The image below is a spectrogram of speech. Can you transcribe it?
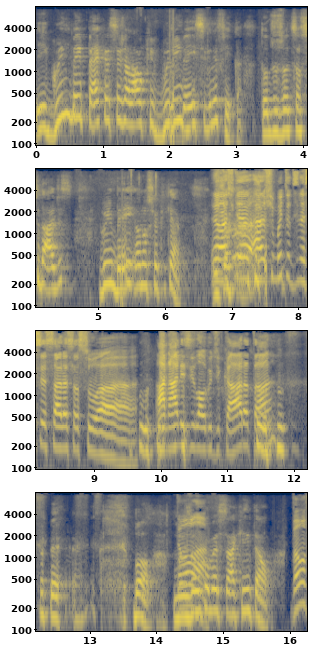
e Green Bay Packers, seja lá o que Green Bay significa. Todos os outros são cidades. Green Bay eu não sei o que, que é. Eu então... acho que eu acho muito desnecessária essa sua análise logo de cara, tá? Bom, então, vamos, vamos começar aqui então. Vamos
